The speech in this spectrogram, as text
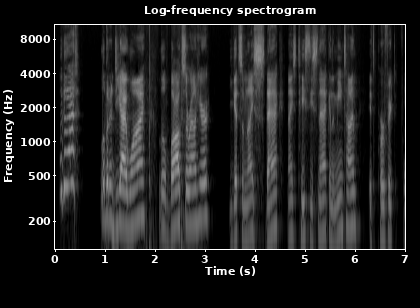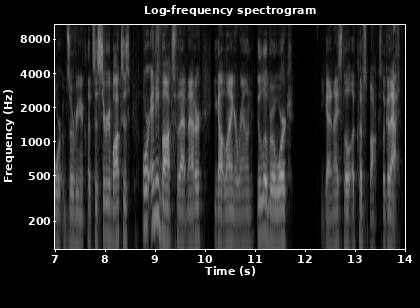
Look at that. A little bit of DIY, little box around here. You get some nice snack, nice tasty snack in the meantime. It's perfect for observing eclipses, cereal boxes, or any box for that matter you got lying around. Do a little bit of work. You got a nice little eclipse box. Look at that.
